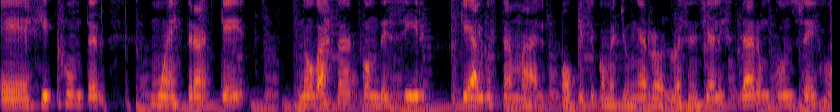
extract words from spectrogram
eh, Hit Hunter muestra que no basta con decir que algo está mal o que se cometió un error. Lo esencial es dar un consejo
